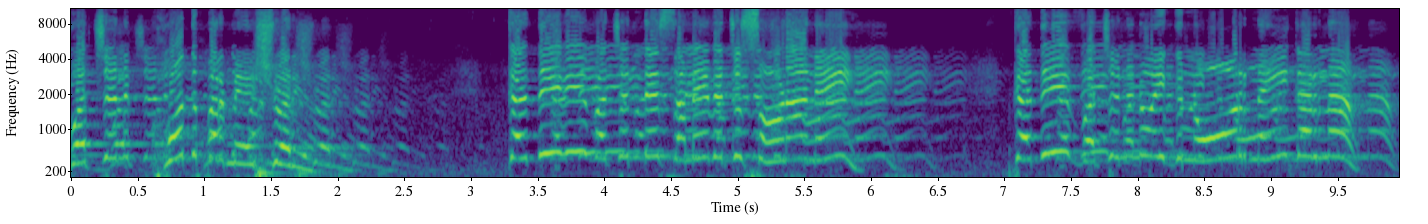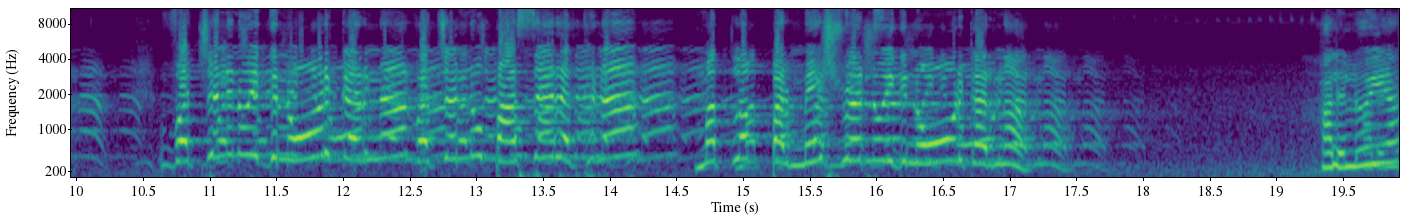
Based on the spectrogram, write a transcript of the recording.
ਵਚਨ ਖੁਦ ਪਰਮੇਸ਼ਵਰ ਹੈ ਕਦੀ ਵੀ ਵਚਨ ਦੇ ਸਮੇਂ ਵਿੱਚ ਸੌਣਾ ਨਹੀਂ। ਕਦੀ ਵਚਨ ਨੂੰ ਇਗਨੋਰ ਨਹੀਂ ਕਰਨਾ। ਵਚਨ ਨੂੰ ਇਗਨੋਰ ਕਰਨਾ ਵਚਨ ਨੂੰ ਪਾਸੇ ਰੱਖਣਾ ਮਤਲਬ ਪਰਮੇਸ਼ਵਰ ਨੂੰ ਇਗਨੋਰ ਕਰਨਾ। ਹਾਲੇਲੂਇਆ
